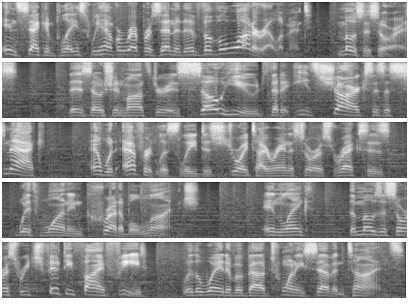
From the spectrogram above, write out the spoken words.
In second place, we have a representative of the water element, Mosasaurus. This ocean monster is so huge that it eats sharks as a snack and would effortlessly destroy Tyrannosaurus rexes with one incredible lunge. In length, the Mosasaurus reached 55 feet with a weight of about 27 tons.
